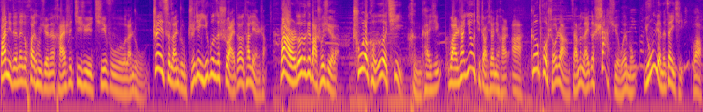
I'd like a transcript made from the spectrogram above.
班里的那个坏同学呢，还是继续欺负男主。这次男主直接一棍子甩到了他脸上，把耳朵都给打出血了，出了口恶气，很开心。晚上又去找小女孩啊，割破手掌，咱们来个歃血为盟，永远的在一起，好不好？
